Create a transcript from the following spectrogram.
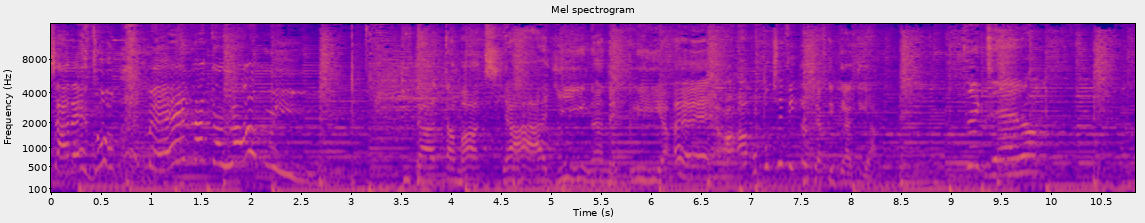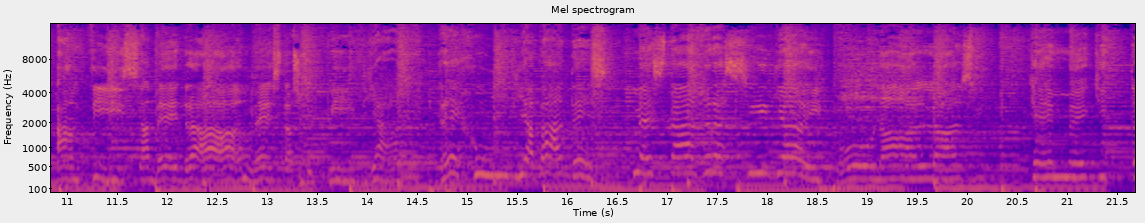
Ψαρεύω με ένα καλάμι. Κοίτα τα μάξια γίνανε πλοία. Ε, α- από πού ξεφύτρωσε αυτή η πλατεία; Δεν ξέρω. Ανθίσαν δέντρα μες στα σκουπίδια Τρέχουν διαβάτες μες στα γρασίδια Η εικόνα αλλάζει. Και με κοιτάζει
